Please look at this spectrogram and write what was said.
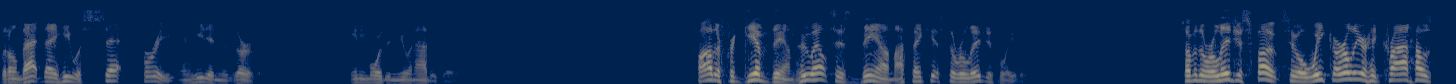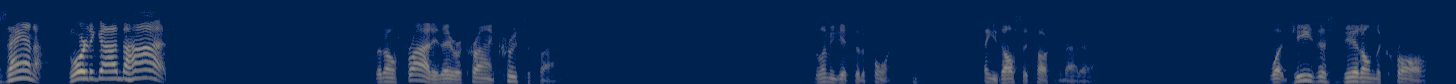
But on that day, he was set free, and he didn't deserve it any more than you and I deserve it. Father, forgive them. Who else is them? I think it's the religious leaders. Some of the religious folks who a week earlier had cried, Hosanna. Glory to God in the highest. But on Friday, they were crying, crucify him. But let me get to the point. I think he's also talking about us. What Jesus did on the cross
